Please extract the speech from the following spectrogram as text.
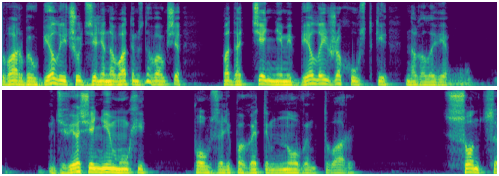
Твар быў белы і чуць зеленаватым здаваўся пад адценнямі белай жа хусткі на галаве. Дзве асеннія мухі, поўзалі по гэтым новым твары. Сонца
